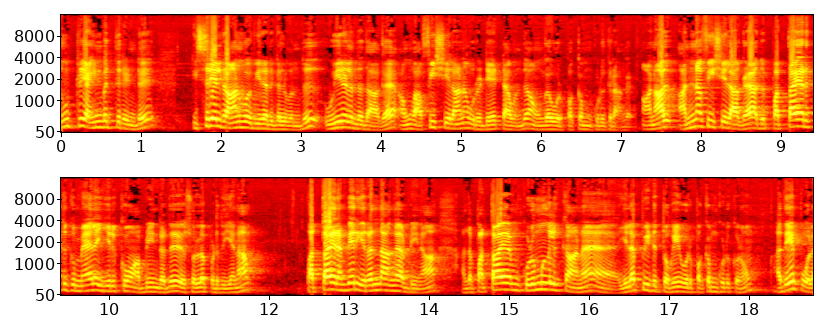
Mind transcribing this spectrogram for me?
நூற்றி ஐம்பத்தி ரெண்டு இஸ்ரேல் ராணுவ வீரர்கள் வந்து உயிரிழந்ததாக அவங்க அஃபீஷியலான ஒரு டேட்டா வந்து அவங்க ஒரு பக்கம் கொடுக்குறாங்க. ஆனால் அன்அஃபிஷியலாக அது பத்தாயிரத்துக்கு மேலே இருக்கும் அப்படின்றது சொல்லப்படுது. ஏன்னா பத்தாயிரம் பேர் இறந்தாங்க அப்படின்னா அந்த பத்தாயிரம் குடும்பங்களுக்கான இழப்பீட்டு தொகை ஒரு பக்கம் கொடுக்கணும். அதே போல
